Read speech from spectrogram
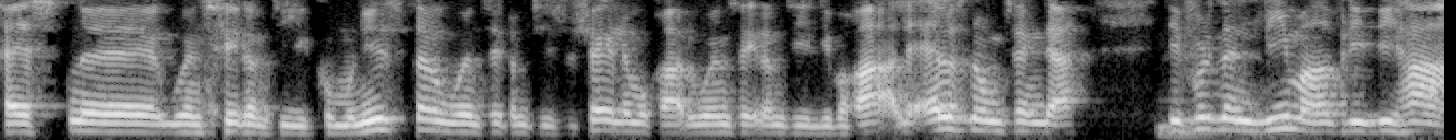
kristne, uanset om de er kommunister, uanset om de er socialdemokrater, uanset om de er liberale, alle sådan nogle ting der. Det er fuldstændig lige meget, fordi vi har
